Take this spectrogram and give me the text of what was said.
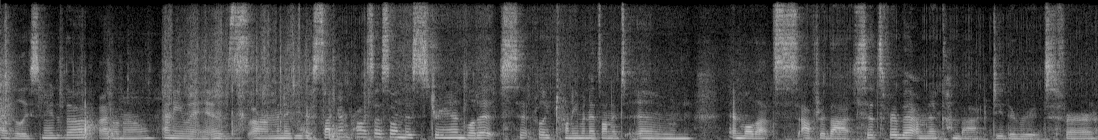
I hallucinated that, I don't know. Anyways, I'm gonna do the second process on this strand, let it sit for like 20 minutes on its own, and while that's, after that sits for a bit, I'm gonna come back, do the roots for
